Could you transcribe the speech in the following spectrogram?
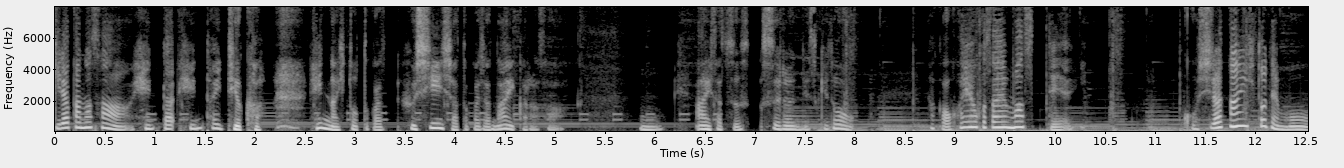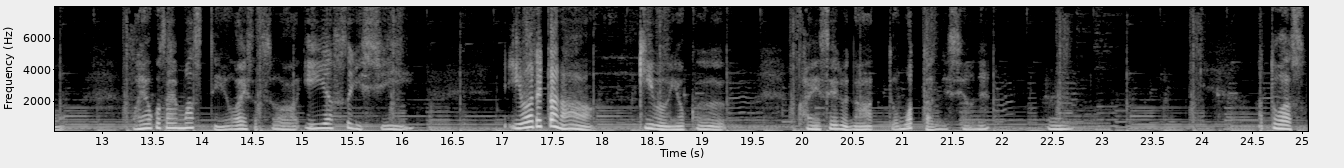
明らかなさ、変態、変態っていうか 変な人とか不審者とかじゃないからさ、うん、挨拶するんですけど、なんかおはようございますって、こう知らない人でも、おはようございますっていう挨拶は言いやすいし、言われたら気分よく返せるなって思ったんですよね。うん。あとはそ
